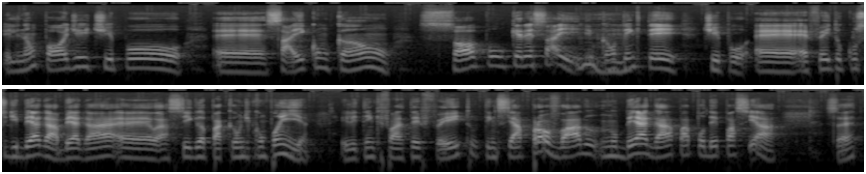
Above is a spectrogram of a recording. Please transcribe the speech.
Ele não pode, tipo, é, sair com o cão só por querer sair. O cão tem que ter, tipo, é, é feito o curso de BH. BH é a sigla para cão de companhia. Ele tem que ter feito, tem que ser aprovado no BH para poder passear, certo?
